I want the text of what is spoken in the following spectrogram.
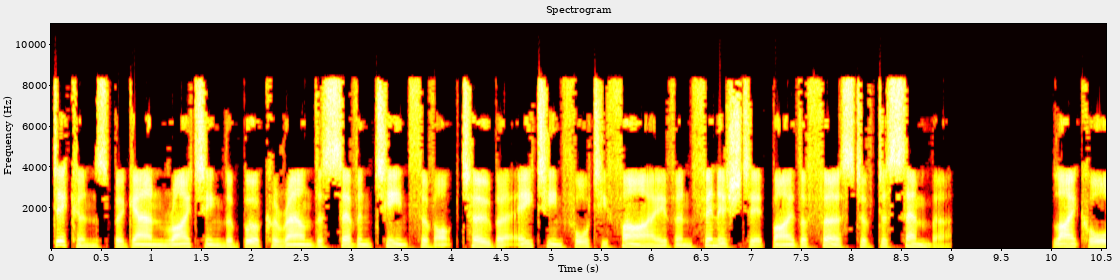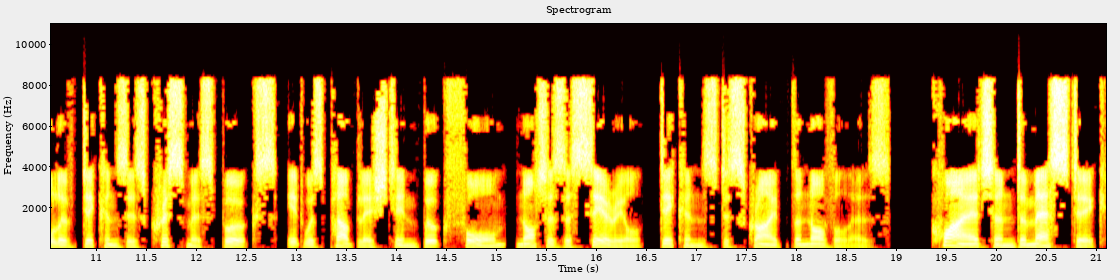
Dickens began writing the book around 17 October 1845 and finished it by 1 December. Like all of Dickens's Christmas books, it was published in book form, not as a serial. Dickens described the novel as quiet and domestic,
